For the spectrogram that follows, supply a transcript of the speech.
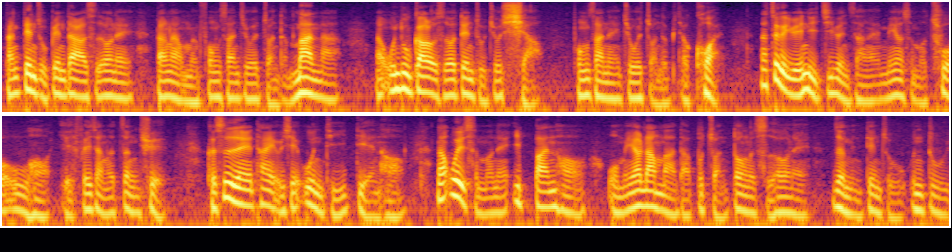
当电阻变大的时候呢，当然我们风扇就会转得慢啦。那温度高的时候，电阻就小，风扇呢就会转得比较快。那这个原理基本上呢没有什么错误哈，也非常的正确。可是呢，它有一些问题点哈。那为什么呢？一般哈，我们要让马达不转动的时候呢，热敏电阻温度，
